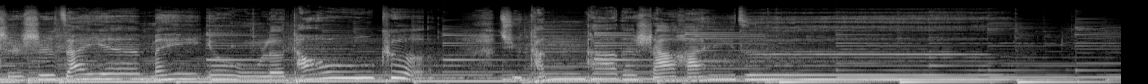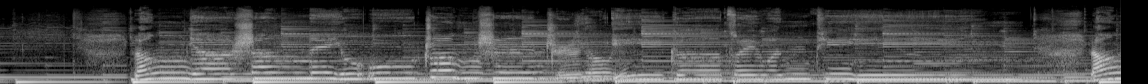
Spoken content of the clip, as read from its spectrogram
只是再也没有了逃课去看他的傻孩子。狼牙山没有武装士，只有一个醉问题。狼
